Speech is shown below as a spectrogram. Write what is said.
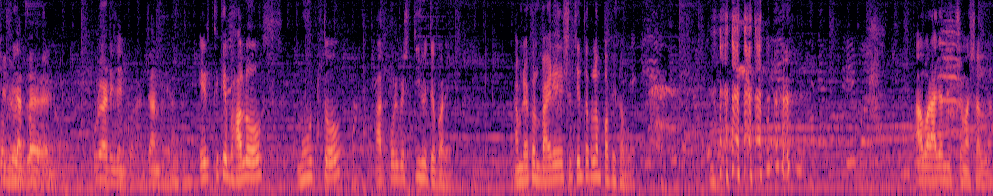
কফি আর পুরো ডিজাইন করা জান ভাইয়া। এর থেকে ভালো মুহূর্ত আর পরিবেশ কি হতে পারে? আমরা এখন বাইরে এসে চিন্তা করলাম কফি খাব। আবার আজান দিচ্ছে মাসাল্লাহ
